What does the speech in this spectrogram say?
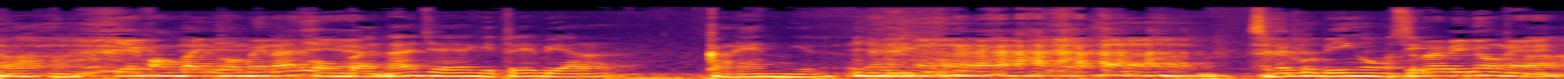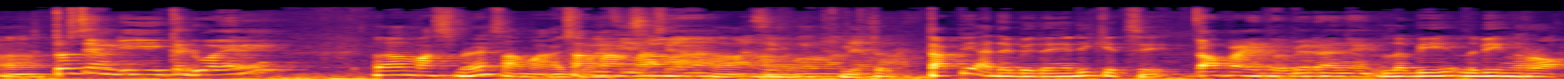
Ah. Ya combine combine aja Combine ya. aja ya gitu ya biar keren gitu. sebenarnya gue bingung sih. Sebenarnya bingung ya. Ah, ah. Terus yang di kedua ini Eh, mas sebenarnya sama aja. Sama, Masih Mas, sama, ya. Ah, masih ah, formatnya gitu. sama. Tapi ada bedanya dikit sih. apa itu bedanya? Lebih lebih ngerok,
